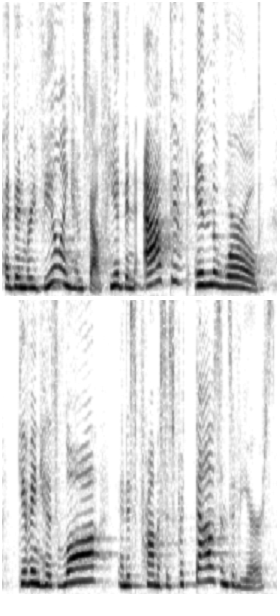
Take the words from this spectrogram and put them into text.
had been revealing himself. He had been active in the world, giving his law and his promises for thousands of years.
